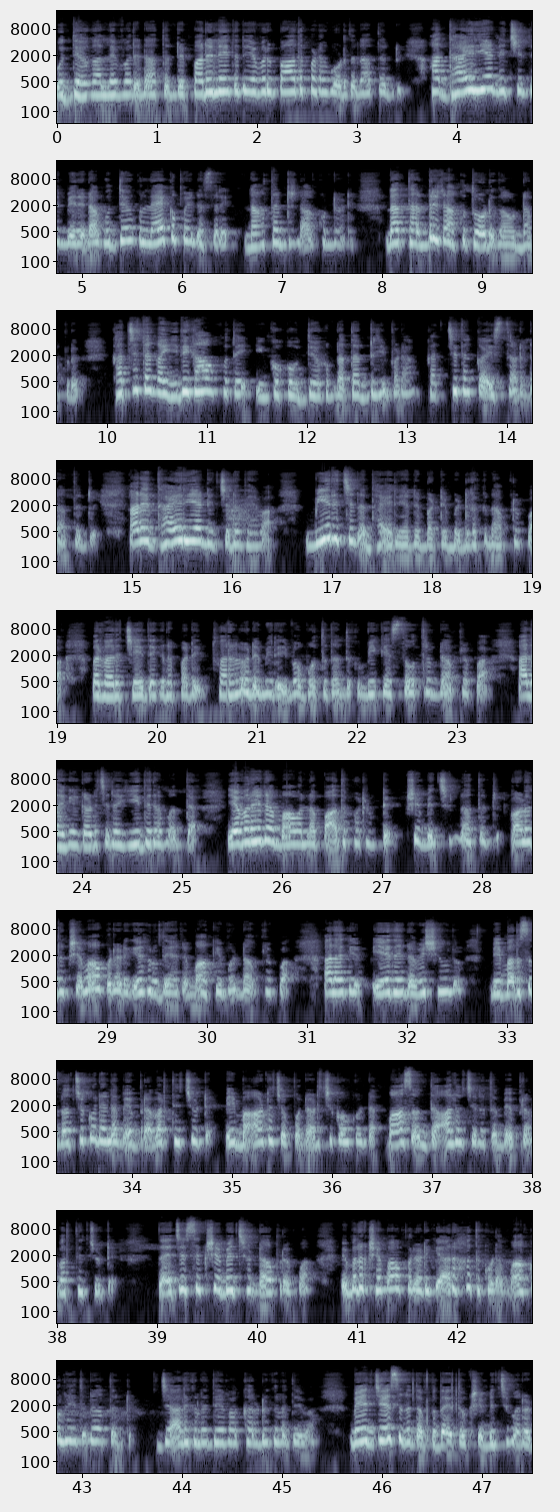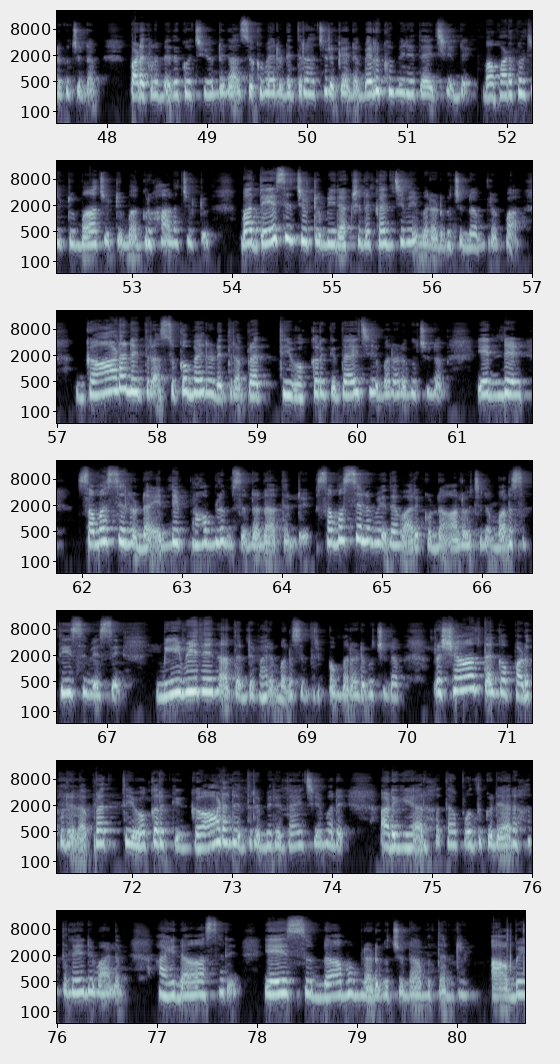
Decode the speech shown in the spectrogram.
ఉద్యోగాలు ఇవ్వని నా తండ్రి పని లేదని ఎవరు బాధపడకూడదు నా తండ్రి. ఆ ధైర్యాన్ని ఇచ్చింది మీరు. నాకు ఉద్యోగం లేకపోయినా సరే నా తండ్రి నాకున్నాడు. నా తండ్రి నాకు తోడుగా ఉన్నప్పుడు ఖచ్చితంగా ఇది కాకపోతే ఇంకొక ఉద్యోగం నా తండ్రి ఇవ్వడా? ఖచ్చితంగా ఇస్తాడు నా తండ్రి. అనే ధైర్యాన్ని ఇచ్చిన దేవా మీరిచ్చిన ధైర్యాన్ని బట్టి బిడ్డలకు నా ప్రభ మరి వారు చేయదగిన పని త్వరలోనే మీరు ఇవ్వబోతున్నందుకు మీకే స్తోత్రం నా ప్రభ. అలాగే గడిచిన ఈ దినం అంతా ఎవరైనా మా వల్ల బాధపడి ఉంటే క్షమించండి నా తండ్రి. వాళ్ళని క్షమాపణ అడిగే హృదయాన్ని మాకు ఇవ్వండి నా ప్రభ. అలాగే ఏదైనా విషయంలో మీ మనసు నొచ్చుకునేలా మేము ప్రవర్తించుంటే మీ మాట చొప్పు నడుచుకోకుండా మా సొంత ఆలోచనతో మేము ప్రవర్తించుంటే దయచేసి క్షమించండి నా ప్రభా. మిమ్మల్ని క్షమాపణ అడిగే అర్హత కూడా మాకు లేదు నా తండ్రి. జాలిగల దేవ కరుణగల దేవ మేం చేసిన తప్పు దయతో క్షమించమని అడుగుచున్నాం. పడకల మీదకి వచ్చి ఉండగా సుఖమైన నిద్ర చురుకైన మెలకు మీరే దయచేయండి. మా పడకల చుట్టూ మా చుట్టూ మా గృహాల చుట్టూ మా దేశం చుట్టూ మీ రక్షణ కంచెమేమని అడుగుచున్నాం ప్రభ. గాఢ నిద్ర సుఖమైన నిద్ర ప్రతి ఒక్కరికి దయచేయమని అడుగుచున్నాం. ఎన్ని సమస్యలున్నా ఎన్ని ప్రాబ్లమ్స్ ఉన్నా నా తండ్రి సమస్యల మీద వారికి ఉన్న ఆలోచన మనసు తీసివేసి మీ మీదే నా తండ్రి వారి మనసు త్రిప్పమని అడుగుచున్నాం. ప్రశాంతంగా పడుకునేలా ప్రతి ఒక్కరికి గాఢ నిద్ర మీరే దయచేయమని అడిగే అర్హత పొందుకునే అర్హత లేని వాళ్ళం. అయినా సరే ఏసు నామంలో అడుగుచున్నాము తండ్రి. ఆమె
